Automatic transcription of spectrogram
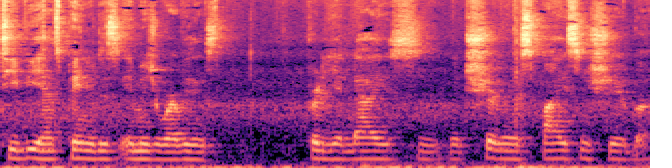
TV has painted this image where everything's pretty and nice and with sugar and spice and shit, but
